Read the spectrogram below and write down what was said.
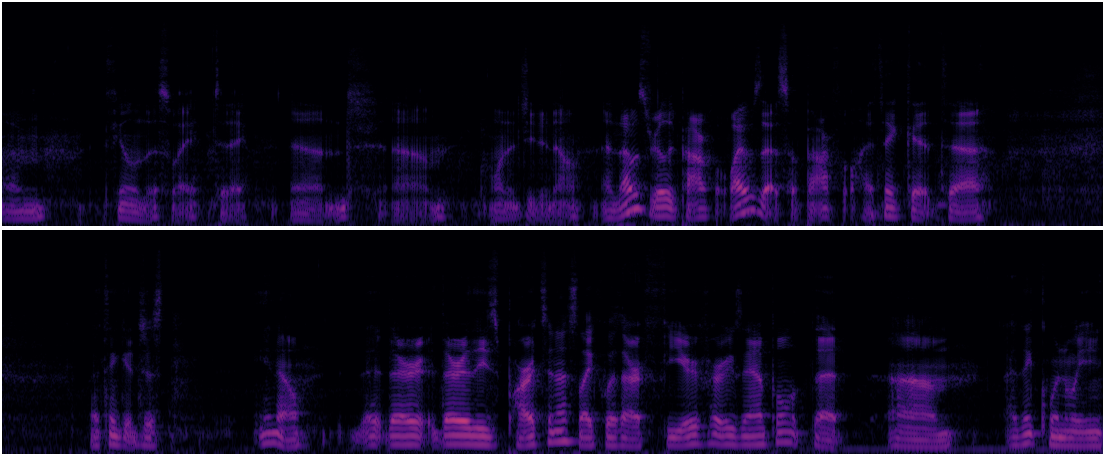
I'm feeling this way today, and um, wanted you to know." And that was really powerful. Why was that so powerful? I think it. Uh, I think it just, you know, there there are these parts in us, like with our fear, for example, that um, I think when we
